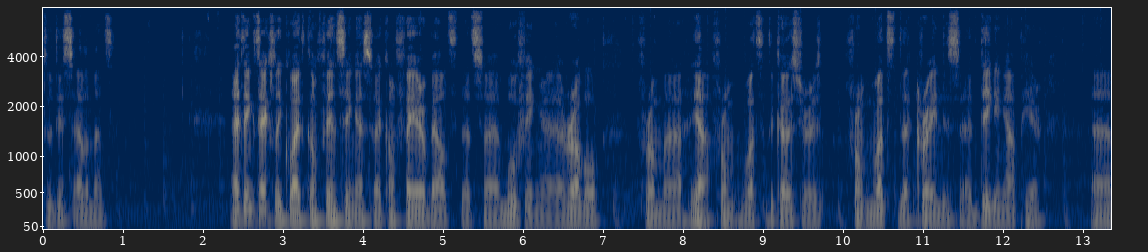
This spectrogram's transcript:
to this element. I think it's actually quite convincing as a conveyor belt that's uh, moving uh, rubble from uh, yeah from what the coaster is from what the crane is uh, digging up here. Uh,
